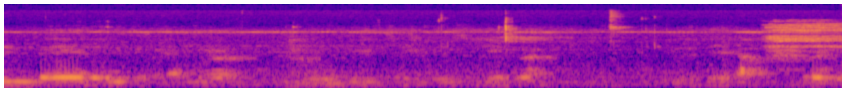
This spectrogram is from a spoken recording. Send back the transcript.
lên B lên em á, lên B cái gì á, thì nó đặt về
